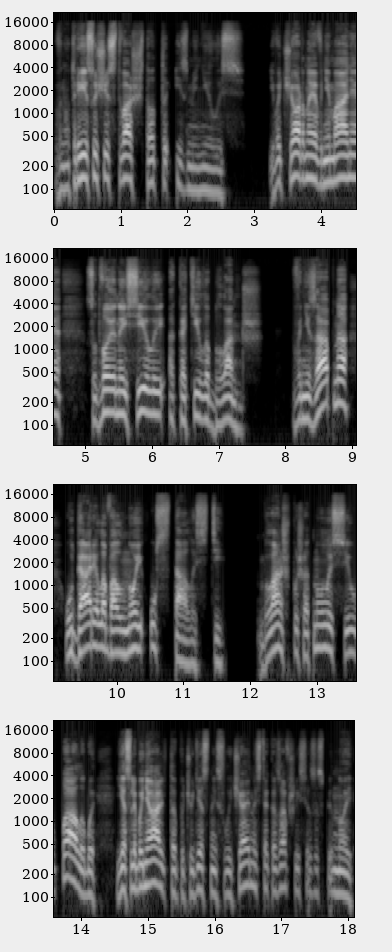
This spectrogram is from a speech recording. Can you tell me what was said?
Внутри существа что-то изменилось. Его черное внимание с удвоенной силой окатило бланш. Внезапно ударило волной усталости. Бланш пошатнулась и упала бы, если бы не Альта по чудесной случайности, оказавшейся за спиной,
